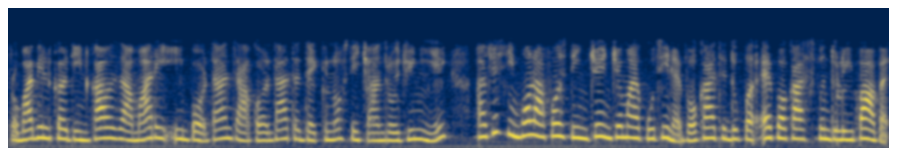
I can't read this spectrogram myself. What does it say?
Probabil că din cauza marii importanțe acordate de gnostici androginiei, acest simbol a fost din ce în ce mai puțin evocat după epoca Sfântului Pavel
